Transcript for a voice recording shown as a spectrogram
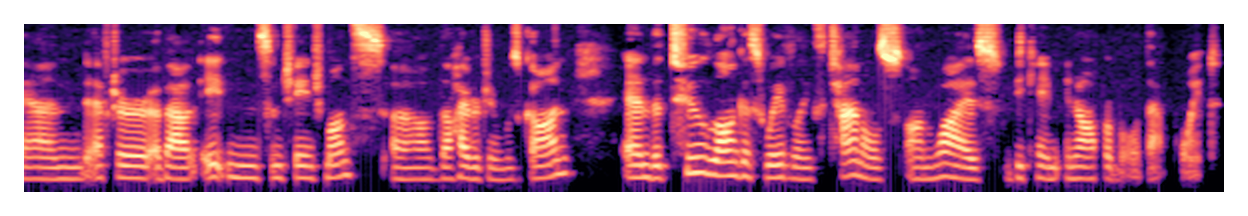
And after about eight and some change months, uh, the hydrogen was gone, and the two longest wavelength channels on WISE became inoperable at that point.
